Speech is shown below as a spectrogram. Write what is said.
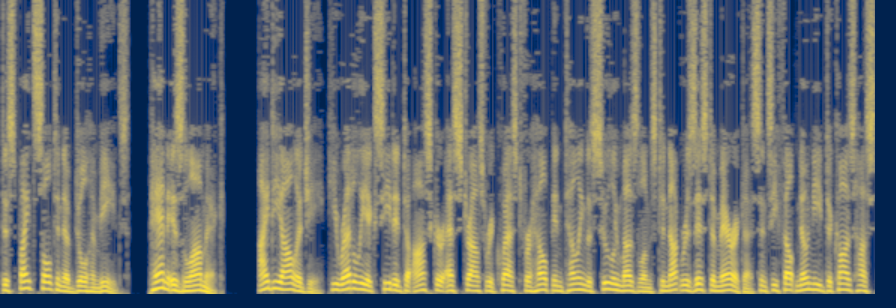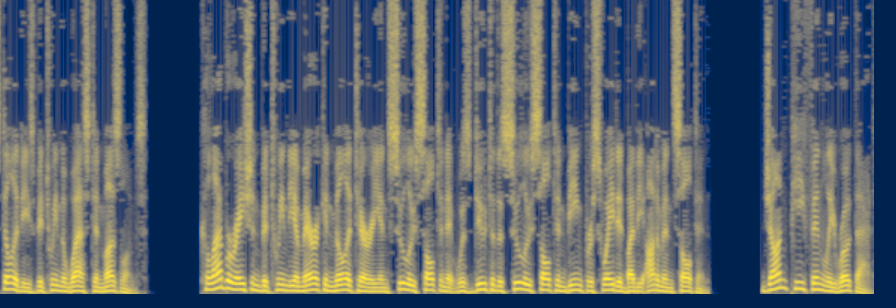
Despite Sultan Abdulhamid's pan-Islamic Ideology, he readily acceded to Oscar S. Straus' request for help in telling the Sulu Muslims to not resist America since he felt no need to cause hostilities between the West and Muslims. Collaboration between the American military and Sulu Sultanate was due to the Sulu Sultan being persuaded by the Ottoman Sultan. John P. Finley wrote that,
